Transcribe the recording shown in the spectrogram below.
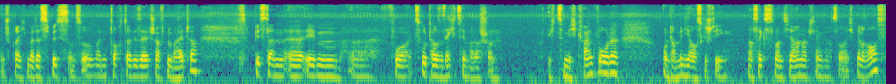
entsprechend bei der Swiss und so, bei den Tochtergesellschaften weiter bis dann äh, eben äh, vor 2016 war das schon, ich ziemlich krank wurde und dann bin ich ausgestiegen. Nach 26 Jahren habe ich dann gesagt, so, ich bin raus.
